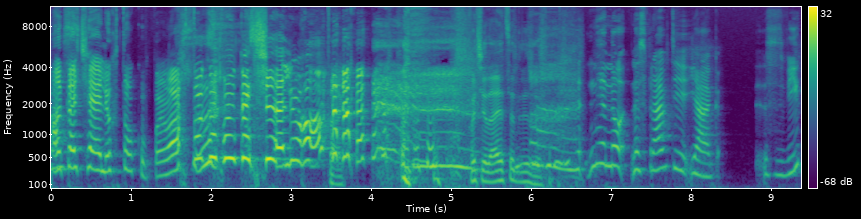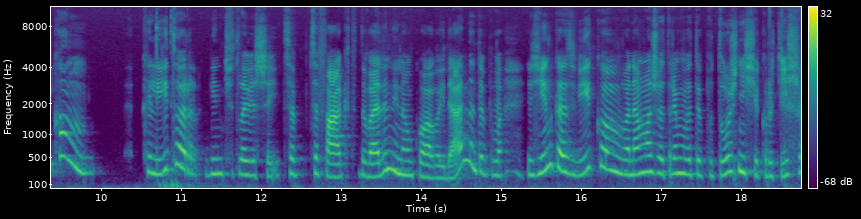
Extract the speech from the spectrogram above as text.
А качелю хто купив? А хто купив качелю? га? Так. Починається двіжуха. Ні, ну насправді як з віком клітор він чутливіший. Це, це факт, доведений науковий. Да? Ну, типу, жінка з віком вона може отримувати потужніші, крутіші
